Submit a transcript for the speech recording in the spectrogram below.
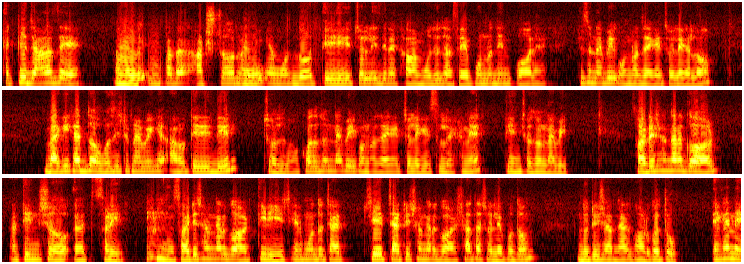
একটি জাহাজে এক হাজার আটশো নাবিকের মধ্যে চল্লিশ দিনের খাবার মজুদ আছে, পনেরো দিন পরে কিছু নাবিক অন্য জায়গায় চলে গেল। বাকি খাদ্য অবশিষ্ট নাবিকের আরও তিরিশ দিন চলল। কতজন নাবিক অন্য জায়গায় চলে গেছিল এখানে? তিনশো জন নাবিক। ছয়টি সংখ্যার গড় তিনশো সরি ছয়টি সংখ্যার গড় তিরিশ, এর মধ্যে চার, সে চারটি সংখ্যার গড় সাতাশ হলে প্রথম দুটি সংখ্যার গড় কত? এখানে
